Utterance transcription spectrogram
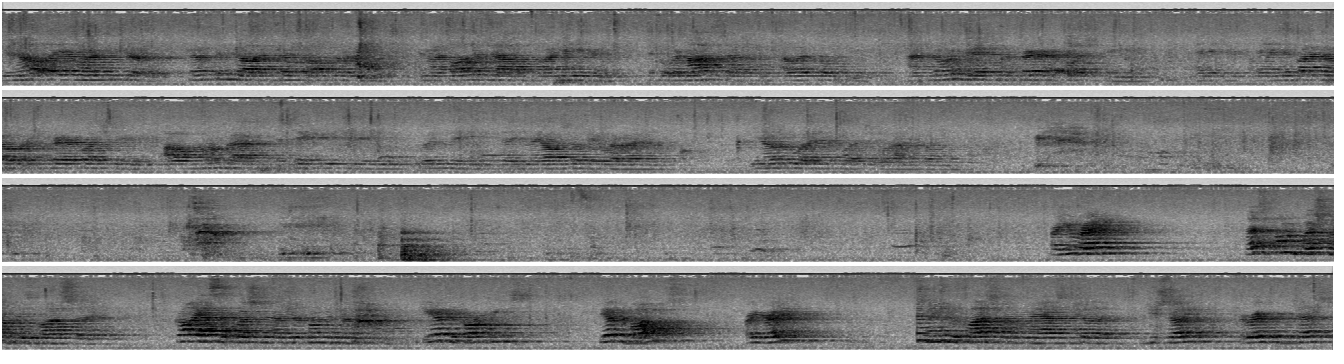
Do not let your heart be troubled. Trust in God, trust also in me. In my Father's house are many rooms. If it were not so, I would have told you. I'm going there to prepare a place for you. And if, and if I go and prepare a place for you, I will come back and take you to be with me, that you may also be where I am. You know the way and the place where I am going. Are you ready? That's a common question on busy lives today. Probably ask that question as you're coming to church. Do you have your car keys? Do you have your Bibles? Are you ready? Into the classroom, we may ask each other, did you study? Are you ready for the test?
